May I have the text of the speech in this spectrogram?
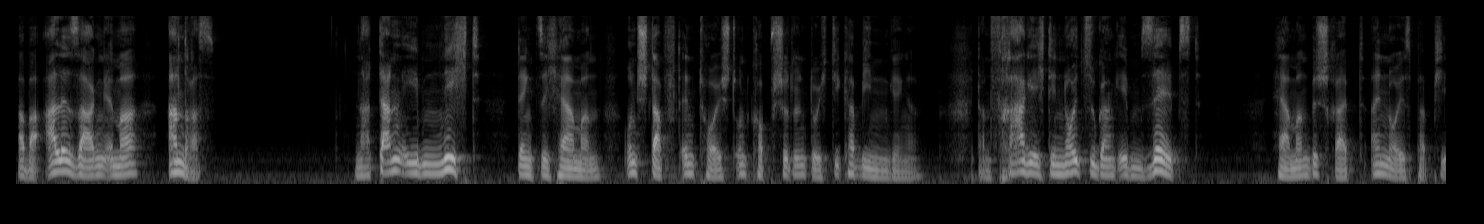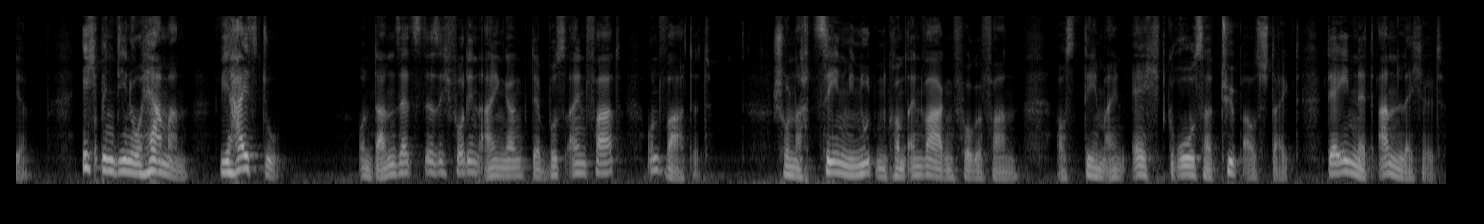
Aber alle sagen immer Andras. Na dann eben nicht, denkt sich Hermann und stapft enttäuscht und kopfschüttelnd durch die Kabinengänge. Dann frage ich den Neuzugang eben selbst. Hermann beschreibt ein neues Papier. Ich bin Dino Hermann. Wie heißt du? Und dann setzt er sich vor den Eingang der Buseinfahrt und wartet. Schon nach zehn Minuten kommt ein Wagen vorgefahren, aus dem ein echt großer Typ aussteigt, der ihn nett anlächelt.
